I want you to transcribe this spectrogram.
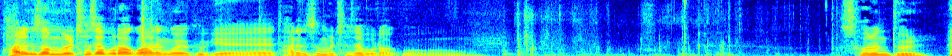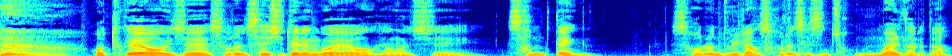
다른 선물 찾아보라고 하는 거예요, 그게. 다른 선물 찾아보라고. 서른둘. 어떡해요, 이제 서른셋이 되는 거예요, 형원 씨. 삼땡. 서른둘이랑 서른셋은 정말 다르다?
